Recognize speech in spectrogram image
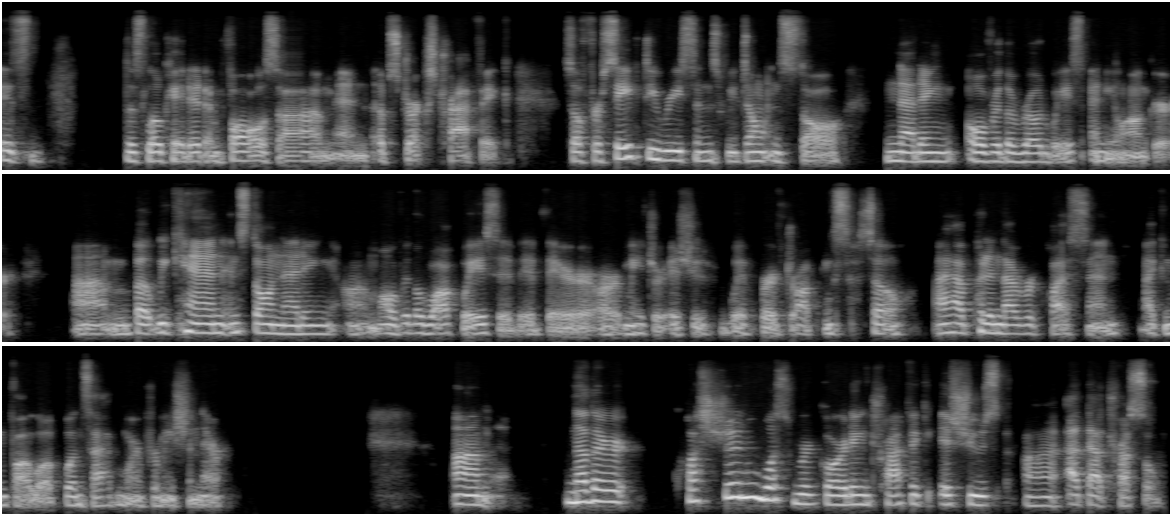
is dislocated and falls um, and obstructs traffic. So for safety reasons, we don't install netting over the roadways any longer. Um, but we can install netting um, over the walkways if, if, there are major issues with bird droppings. So I have put in that request and I can follow up once I have more information there. Um, another question was regarding traffic issues uh, at that trestle.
